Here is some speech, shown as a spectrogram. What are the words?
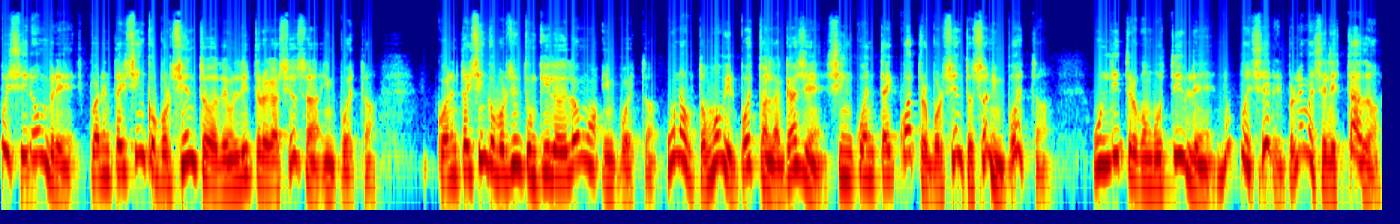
Puede ser, hombre. 45% de un litro de gaseosa, impuesto. 45% un kilo de lomo, impuesto. Un automóvil puesto en la calle, 54% son impuestos un litro de combustible. No puede ser, el problema es el Estado.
